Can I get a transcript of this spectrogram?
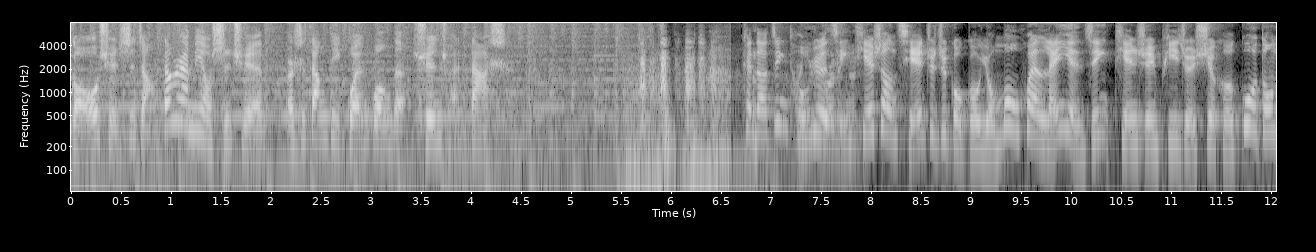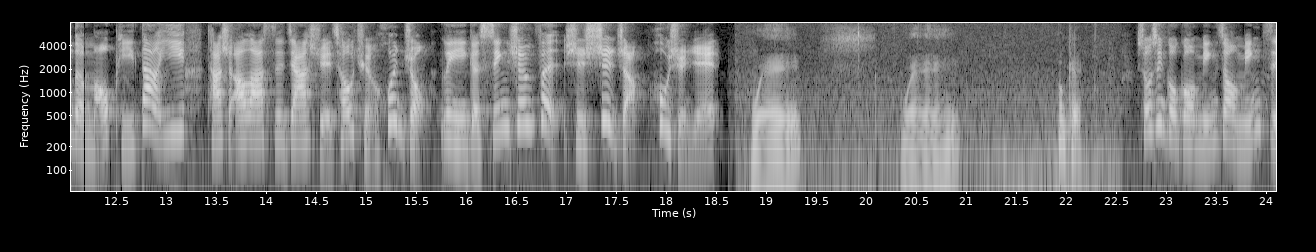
狗选市长当然没有实权，而是当地观光的宣传大使。看到镜头热情贴上前，这只狗狗有梦幻蓝眼睛，天生披着适合过冬的毛皮大衣。它是阿拉斯加雪橇犬混种，另一个新身份是市长候选人。喂，喂，OK。雄性狗狗名叫明子，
